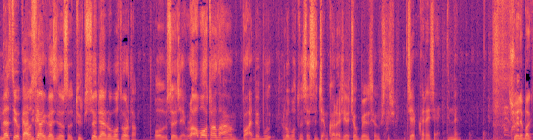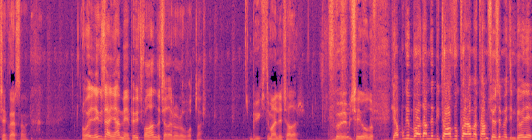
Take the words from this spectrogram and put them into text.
Nasıl yok abicim? Asker gazinosunda türkü söyleyen robot orada. O söyleyecek. Robot adam. Vay be bu robotun sesi Cem Karaca'ya çok benziyormuştur. Cep Karaca değil mi? Şöyle bakacaklar sana. Öyle ne güzel ya. MP3 falan da çalar o robotlar. Büyük ihtimalle çalar. Böyle bir şey olur. Ya bugün bu adamda bir tuhaflık var ama tam çözemedim. Böyle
